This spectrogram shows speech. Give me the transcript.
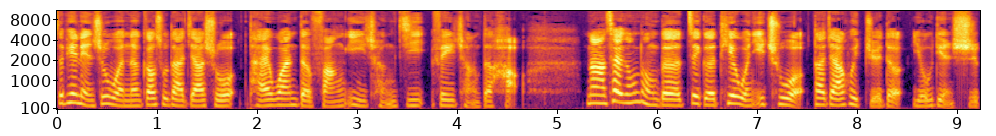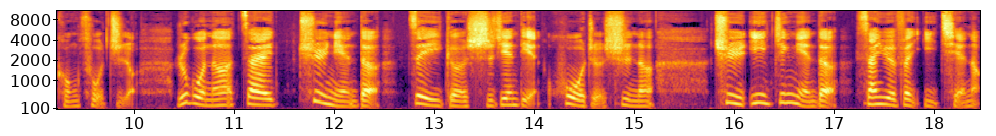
这篇脸书文呢，告诉大家说，台湾的防疫成绩非常的好。那蔡总统的这个贴文一出哦，大家会觉得有点时空错置哦。如果呢，在去年的这一个时间点，或者是呢，去一今年的三月份以前呢、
